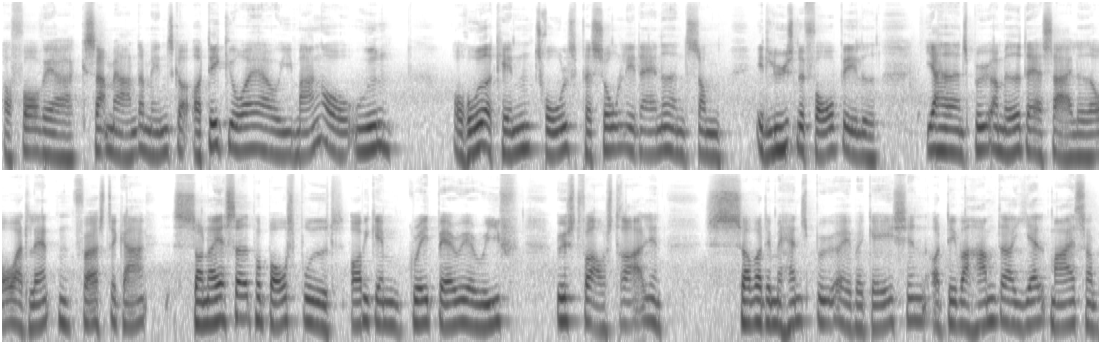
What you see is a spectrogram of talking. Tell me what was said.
og for at være sammen med andre mennesker. Og det gjorde jeg jo i mange år uden overhovedet at kende Troels personligt andet end som et lysende forbillede. Jeg havde hans bøger med, da jeg sejlede over Atlanten første gang. Så når jeg sad på borgsbrydet op igennem Great Barrier Reef, øst for Australien, så var det med hans bøger i bagagen, og det var ham, der hjalp mig, som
